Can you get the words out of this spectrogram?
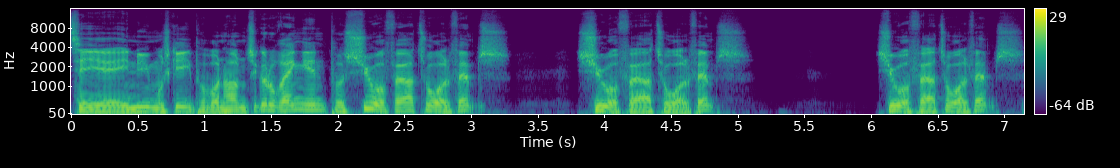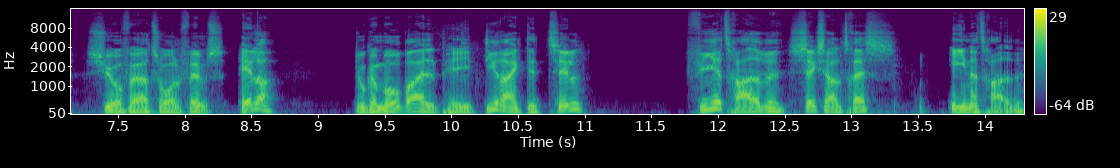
til uh, en ny moské på Bornholm, så kan du ringe ind på 47 92 47 92 47 92 47 92, eller du kan mobile pay direkte til 34 56 31.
